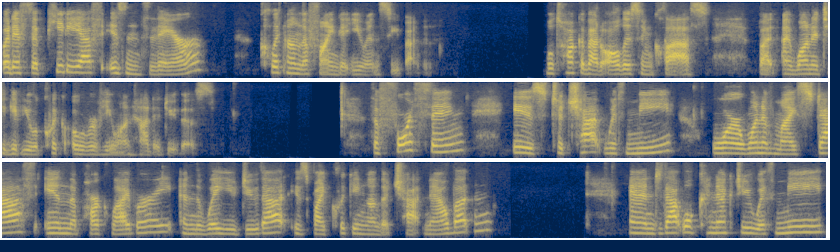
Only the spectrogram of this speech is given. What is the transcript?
But if the PDF isn't there, click on the Find at UNC button. We'll talk about all this in class, but I wanted to give you a quick overview on how to do this. The fourth thing is to chat with me or one of my staff in the Park Library. And the way you do that is by clicking on the Chat Now button. And that will connect you with me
